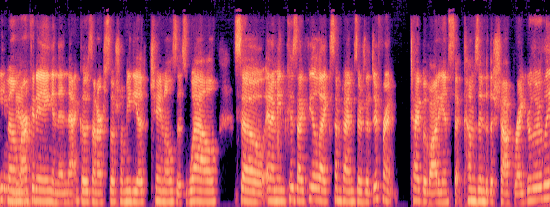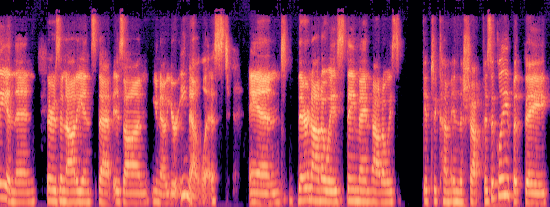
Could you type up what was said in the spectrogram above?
email Yeah. marketing. And then that goes on our social media channels as well. So and i mean because i feel like sometimes there's a different type of audience that comes into the shop regularly. And then there's an audience that is on you know your email list. And they're not always they may not always get to come in the shop physically but they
